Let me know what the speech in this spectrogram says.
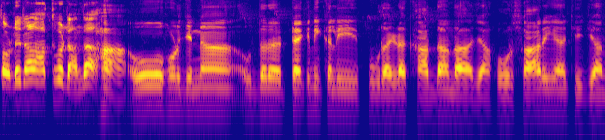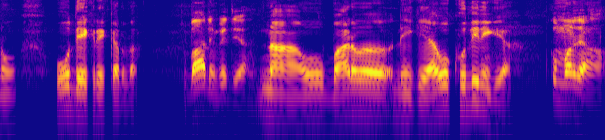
ਤੁਹਾਡੇ ਨਾਲ ਹੱਥ ਵਟਾਉਂਦਾ? ਹਾਂ ਉਹ ਹੁਣ ਜਿੰਨਾ ਉਧਰ ਟੈਕਨੀਕਲੀ ਪੂਰਾ ਜਿਹੜਾ ਖਾਦਾਂ ਦਾ ਜਾਂ ਹੋਰ ਸਾਰੀਆਂ ਚੀਜ਼ਾਂ ਨੂੰ ਉਹ ਦੇਖ ਰੇਖ ਕਰਦਾ। ਬਾਹਰ ਨਹੀਂ ਭੇਜਿਆ? ਨਾ ਉਹ ਬਾਹਰ ਨਹੀਂ ਗਿਆ ਉਹ ਖੁਦ ਹੀ ਨਹੀਂ ਗਿਆ। ਘੁੰਮਣ ਜਾਣਾ?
